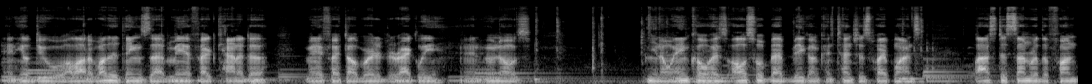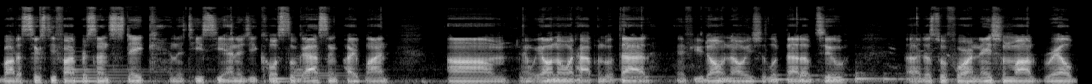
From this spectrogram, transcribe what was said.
and he'll do a lot of other things that may affect Canada, may affect Alberta directly, and who knows. You know, AIMCO has also bet big on contentious pipelines. Last December, the fund bought a 65% stake in the TC Energy Coastal GasLink pipeline. Um, and we all know what happened with that. If you don't know, you should look that up too. Uh, just before a nationwide rail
